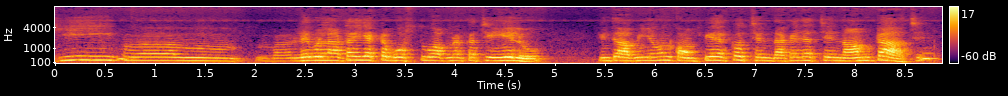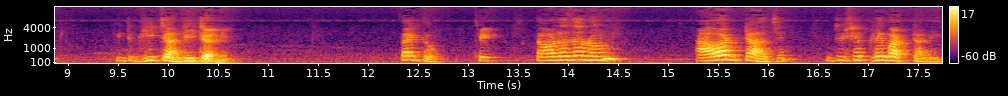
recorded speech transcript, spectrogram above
ঘি লেবেল আটাই একটা বস্তু আপনার কাছে এলো কিন্তু আপনি যখন কম্পেয়ার করছেন দেখা যাচ্ছে নামটা আছে কিন্তু ঘিটা ঘিটা নেই তাই তো? ঠিক। তাহলে ধরুন অ্যাওয়ার্ডটা আছে কিন্তু সে ফ্লেভারটা নেই।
